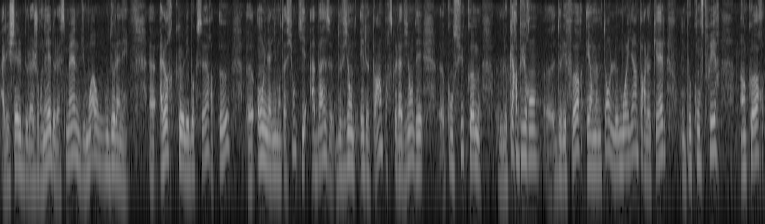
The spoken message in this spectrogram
à l'échelle de la journée, de la semaine, du mois ou de l'année. Euh, alors que les boxeurs, eux, ont une alimentation qui est à base de viande et de pain parce que la viande est conçue comme le carburant de l'effort et en même temps le moyen par lequel on peut construire un corps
